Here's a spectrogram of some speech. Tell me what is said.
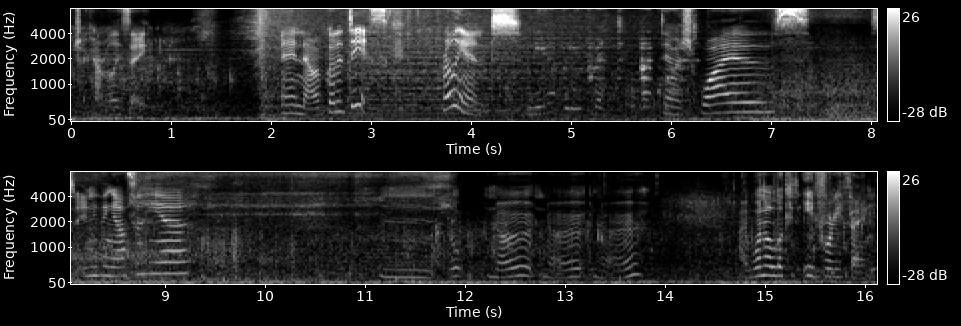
which I can't really see. And now I've got a desk. Brilliant. Blueprint. Damaged wires. Is there anything else in here? Oh, no, no, no. I want to look at everything.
